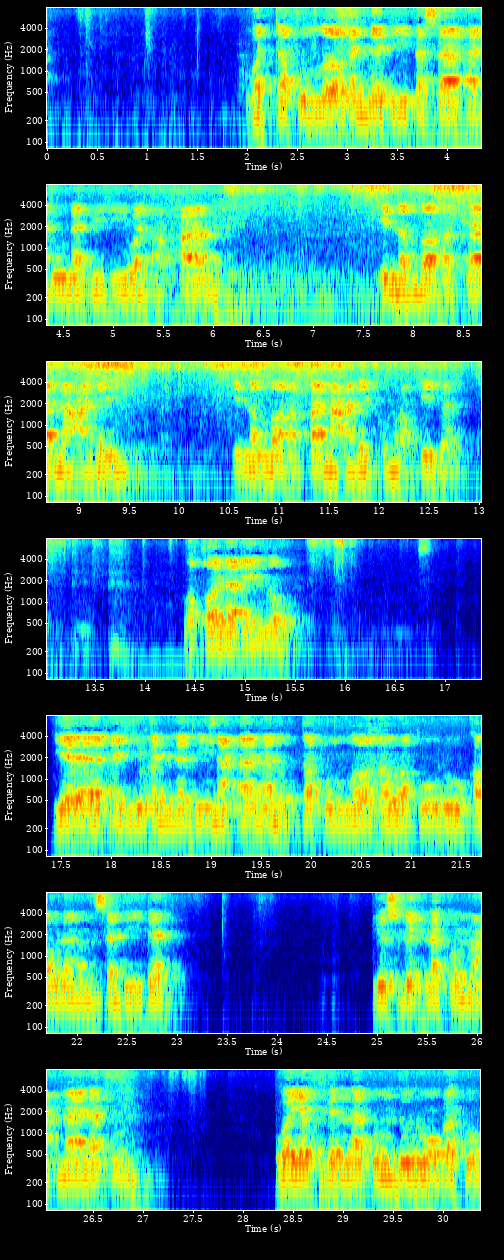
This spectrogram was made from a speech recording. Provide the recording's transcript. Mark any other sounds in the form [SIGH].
واتقوا الله الذي تساءلون به والأرحام. إن الله كان علي إن الله كان عليكم رقيبا. وقال أيضا يا أيها الذين آمنوا اتقوا الله وقولوا قولا سديدا. يصلح لكم أعمالكم ويغفر لكم ذنوبكم.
